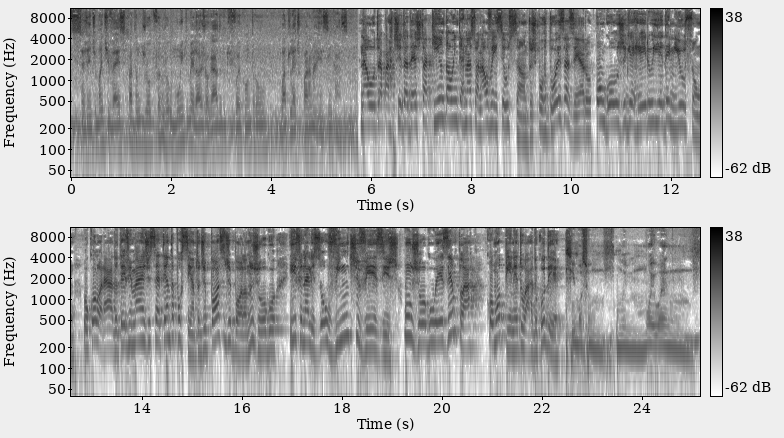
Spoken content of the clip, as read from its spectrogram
Se a gente mantiver esse padrão de jogo, foi um jogo muito melhor jogado do que foi contra o, Atlético Paranaense em casa. Na outra partida desta quinta, o Internacional venceu o Santos por 2 a 0 com gols de Guerreiro e Edenilson. O Colorado teve mais de 70% de posse de bola no jogo e finalizou 20 vezes. Um jogo exemplar, como opina Eduardo Cudê. Hicimos um, um buen juego.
